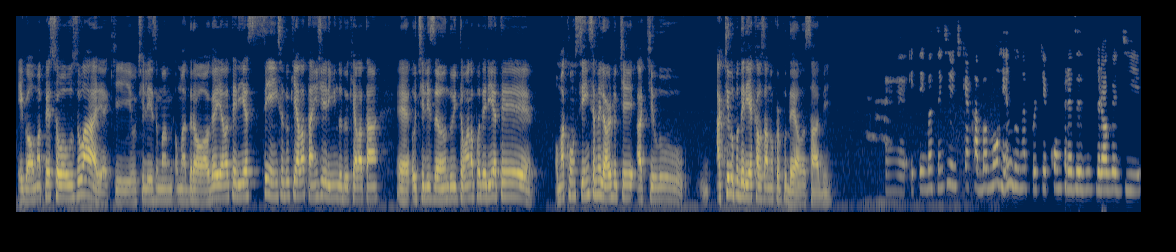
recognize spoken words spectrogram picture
Igual uma pessoa usuária que utiliza uma, uma droga e ela teria ciência do que ela está ingerindo, do que ela está é, utilizando, então ela poderia ter uma consciência melhor do que aquilo aquilo poderia causar no corpo dela, sabe? É, e tem bastante gente que acaba morrendo, né? Porque compra às vezes droga de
